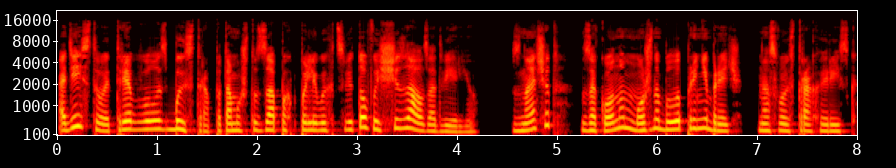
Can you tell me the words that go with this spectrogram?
а действовать требовалось быстро, потому что запах полевых цветов исчезал за дверью. Значит, законом можно было пренебречь на свой страх и риск.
